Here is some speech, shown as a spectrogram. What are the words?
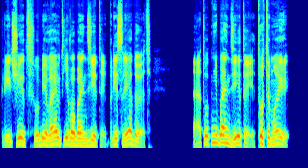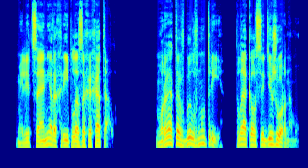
кричит, убивают его бандиты, преследуют. А тут не бандиты, тут мы!» Милиционер хрипло захохотал. Муратов был внутри, плакался дежурному.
